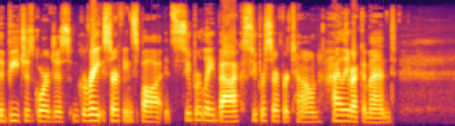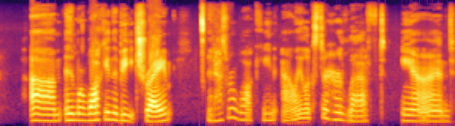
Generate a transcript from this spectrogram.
the beach is gorgeous, great surfing spot. It's super laid back, super surfer town. Highly recommend. Um, and we're walking the beach, right? And as we're walking, Allie looks to her left and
